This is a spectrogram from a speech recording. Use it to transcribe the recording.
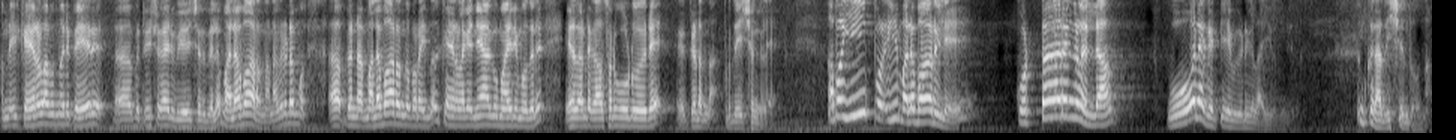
അന്ന് ഈ കേരളം എന്നൊരു പേര് ബ്രിട്ടീഷുകാർ ഉപയോഗിച്ചിരുന്നില്ല. മലബാർ എന്നാണ്. അവരുടെ പിന്നെ മലബാർ എന്ന് പറയുന്നത് കേരള കന്യാകുമാരി മുതൽ ഏതാണ്ട് കാസർഗോഡ് വരെ കിടന്ന പ്രദേശങ്ങളെ അപ്പോൾ ഈ ഈ മലബാറിലെ കൊട്ടാരങ്ങളെല്ലാം ഓല കെട്ടിയ വീടുകളായിരുന്നു നമുക്കൊരു അതിശയം തോന്നാം.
